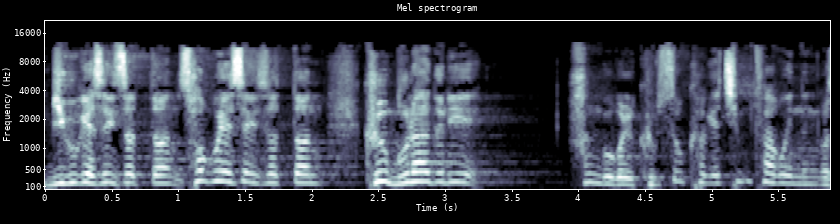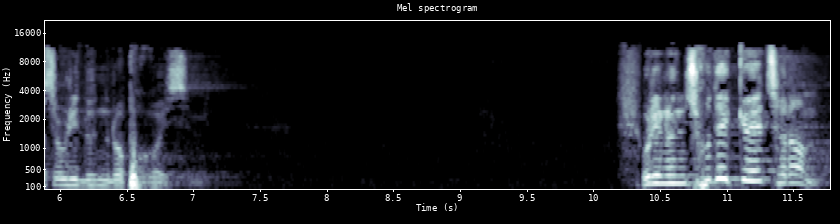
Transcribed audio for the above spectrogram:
미국에서 있었던 서구에서 있었던 그 문화들이 한국을 급속하게 침투하고 있는 것을 우리 눈으로 보고 있습니다. 우리는 초대교회처럼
